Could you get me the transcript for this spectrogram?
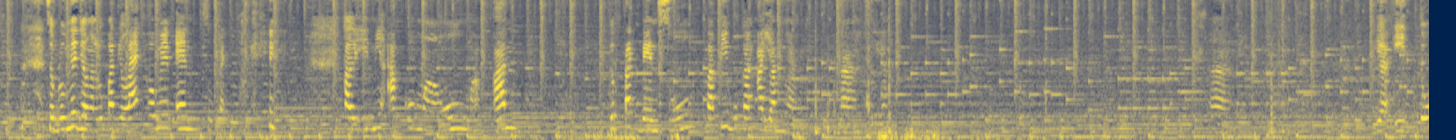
Sebelumnya jangan lupa di like, comment, and subscribe. Kali ini aku mau makan geprek bensu, tapi bukan ayamnya. Nah, ya. Nah, yaitu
